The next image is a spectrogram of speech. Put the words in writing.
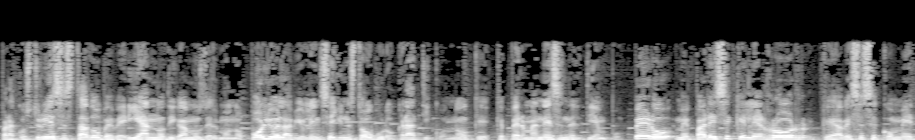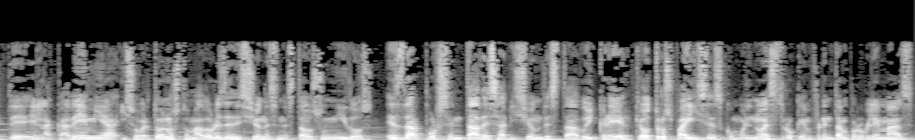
para construir ese Estado beberiano, digamos, del monopolio de la violencia y un Estado burocrático, ¿no? Que, que permanece en el tiempo. Pero me parece que el error que a veces se comete en la academia y sobre todo en los tomadores de decisiones en Estados Unidos es dar por sentada esa visión de Estado y creer que otros países como el nuestro, que enfrentan problemas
